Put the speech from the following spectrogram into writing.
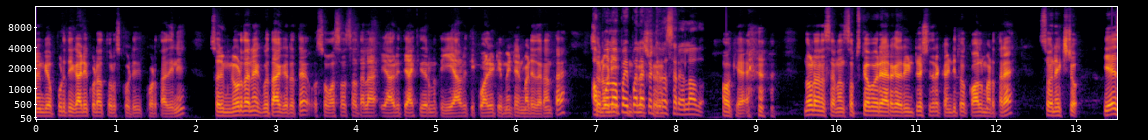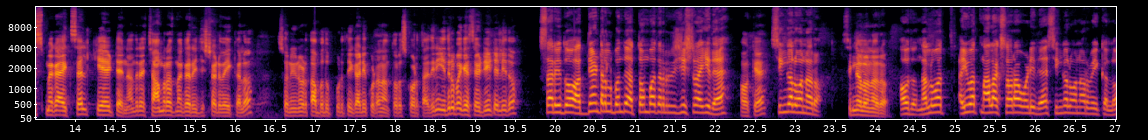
ನಿಮಗೆ ಪೂರ್ತಿ ಗಾಡಿ ಕೂಡ ತೋರಿಸ್ಕೊಟ್ಟು ಕೊಡ್ತಾ ಇದ್ದೀನಿ ಸೊ ನಿಮ್ಗೆ ನೋಡ್ದಾನೆ ಗೊತ್ತಾಗಿರುತ್ತೆ. ಸೊ ಹೊಸ ಹೊಸದೆಲ್ಲ ಯಾವ ರೀತಿ ಹಾಕಿದ್ದಾರೆ ಮತ್ತೆ ಯಾವ ರೀತಿ ಕ್ವಾಲಿಟಿ ಮೇಂಟೈನ್ ಮಾಡಿದ್ದಾರೆ ಅಂತ. ಅಪೋಲೋ ಪೈಪ್ ಎಲ್ಲ ಕಟ್ಟಿರೋ ಸರ್ ಎಲ್ಲ ಅದು ಓಕೆ ನೋಡೋಣ ಸರ್ ನನ್ನ ಸಬ್ಸ್ಕ್ರೈಬರ್ ಯಾರಿಗಾದ್ರೂ ಇಂಟ್ರೆಸ್ಟ್ ಇದ್ರೆ ಖಂಡಿತ ಕಾಲ್ ಮಾಡ್ತಾರೆ. So next Ace Mega XL K ten ಅಂದರೆ ಚಾಮರಾಜನಗರ ರಿಜಿಸ್ಟರ್ಡ್ ವೆಹಿಕಲ್ ಸೊ ನೀವು ನೋಡ್ತಾ ಬೋದು ಪೂರ್ತಿ ಗಾಡಿ ಕೂಡ ನಾನು ತೋರಿಸ್ಕೊಡ್ತಾ ಇದ್ದೀನಿ. ಇದ್ರ ಬಗ್ಗೆ ಸರ್ ಡೀಟೇಲ್ ಇದು? ಸರ್ ಇದು ಹದಿನೆಂಟರಲ್ಲಿ ಬಂದು ಹತ್ತೊಂಬತ್ತರ ರಿಜಿಸ್ಟರ್ ಆಗಿದೆ. Okay single owner single owner ಹೌದು ನಲ್ವತ್ ಐವತ್ನಾಲ್ಕು ಸಾವಿರ ಓಡಿದೆ ಸಿಂಗಲ್ ಓನರ್ ವೆಹಿಕಲ್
